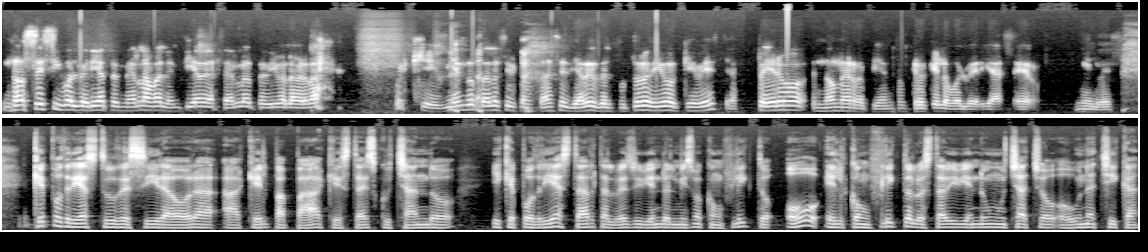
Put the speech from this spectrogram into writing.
no sé si volvería a tener la valentía de hacerlo, te digo la verdad, porque viendo todas las circunstancias ya desde el futuro digo, qué bestia, pero no me arrepiento, creo que lo volvería a hacer mil veces. ¿Qué podrías tú decir ahora a aquel papá que está escuchando y que podría estar tal vez viviendo el mismo conflicto o el conflicto lo está viviendo un muchacho o una chica?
